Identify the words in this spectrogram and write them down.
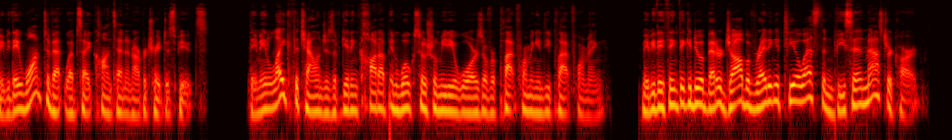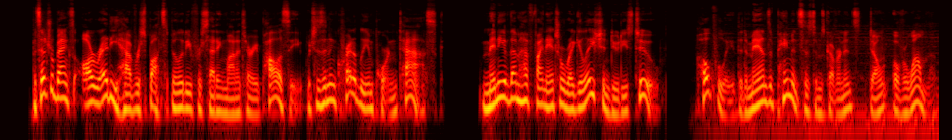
Maybe they want to vet website content and arbitrate disputes. They may like the challenges of getting caught up in woke social media wars over platforming and deplatforming. Maybe they think they could do a better job of writing a TOS than Visa and MasterCard. But central banks already have responsibility for setting monetary policy, which is an incredibly important task. Many of them have financial regulation duties too. Hopefully, the demands of payment systems governance don't overwhelm them.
